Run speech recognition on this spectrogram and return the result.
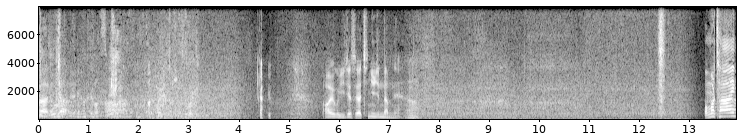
뭐 하는 거야, 진짜. 대박 아이고 이제서야 진유진답네. 어. One more time.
